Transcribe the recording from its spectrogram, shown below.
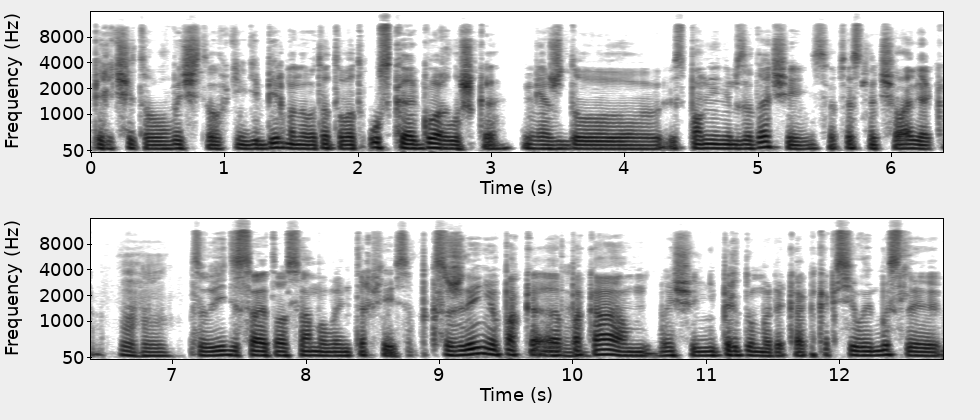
перечитывал, вычитал в книге Бирмана, вот это вот узкое горлышко между исполнением задачи и, соответственно, человеком. Угу. в виде этого самого интерфейса. К сожалению, пока, да. пока мы еще не придумали, как, как силой мысли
